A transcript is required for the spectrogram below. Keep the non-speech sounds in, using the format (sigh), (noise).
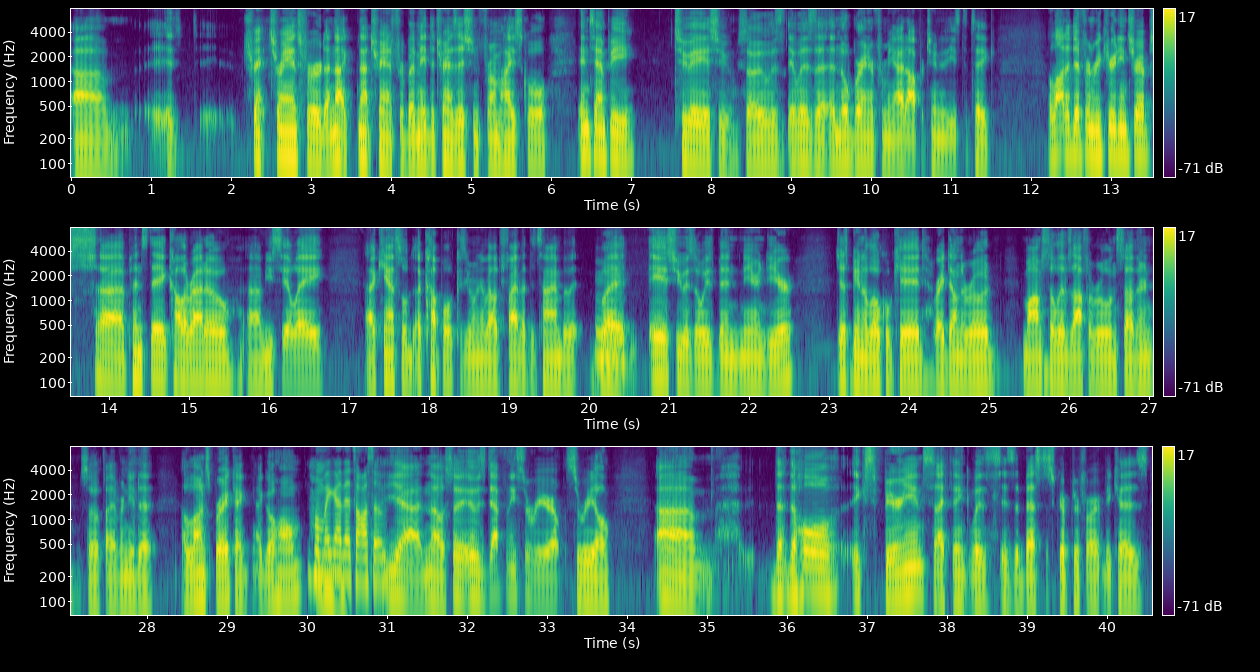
Um, it, tra- transferred, uh, not not transferred, but made the transition from high school in Tempe to ASU. So it was it was a, a no brainer for me. I had opportunities to take a lot of different recruiting trips: uh, Penn State, Colorado, um, UCLA. I canceled a couple because you were only allowed five at the time, but but ASU has always been near and dear. Just being a local kid, right down the road. Mom still lives off of Rural and Southern, so if I ever need a, a lunch break, I, I go home. Oh my God, that's awesome. Yeah, no. So it was definitely surreal. Surreal. Um, the the whole experience, I think, was is the best descriptor for it because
